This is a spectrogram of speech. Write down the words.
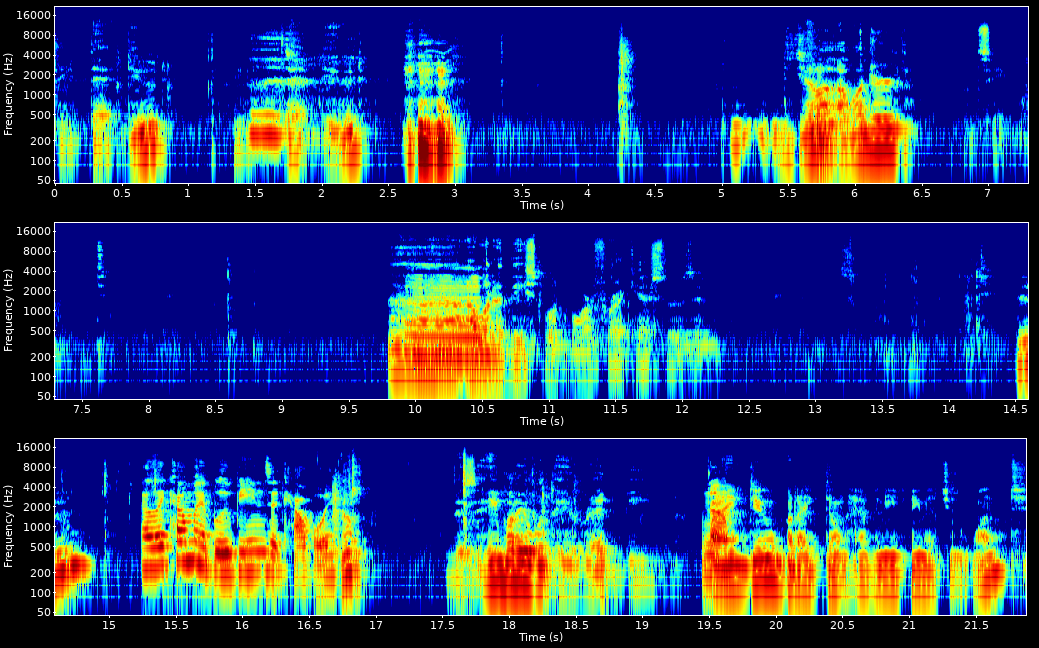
Paint that dude. Paint that dude. Did You know what? I wonder. Let's see. One, two, three. Uh, I want at least one more before I cash those in. Two. I like how my blue bean's a cowboy. No. Does anybody want a red bean? No. I do, but I don't have anything that you want.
